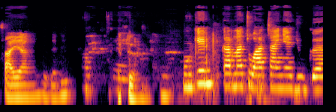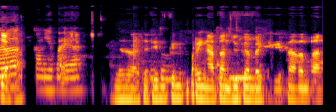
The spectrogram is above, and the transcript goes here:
Sayang jadi okay. mungkin karena cuacanya juga ya. kali ya pak ya Ya, jadi mungkin peringatan juga bagi kita tentang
